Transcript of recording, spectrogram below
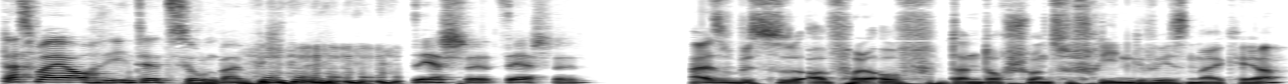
Das war ja auch die Intention beim Wichteln. Sehr schön, sehr schön. Also bist du voll auf dann doch schon zufrieden gewesen, Maike, ja?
